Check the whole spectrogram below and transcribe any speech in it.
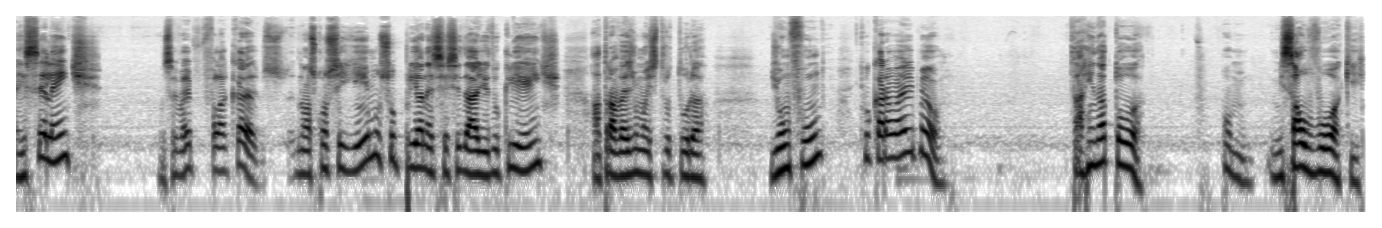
É excelente. Você vai falar, cara, nós conseguimos suprir a necessidade do cliente através de uma estrutura de um fundo que o cara vai, meu, tá rindo à toa. Pô, me salvou aqui.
